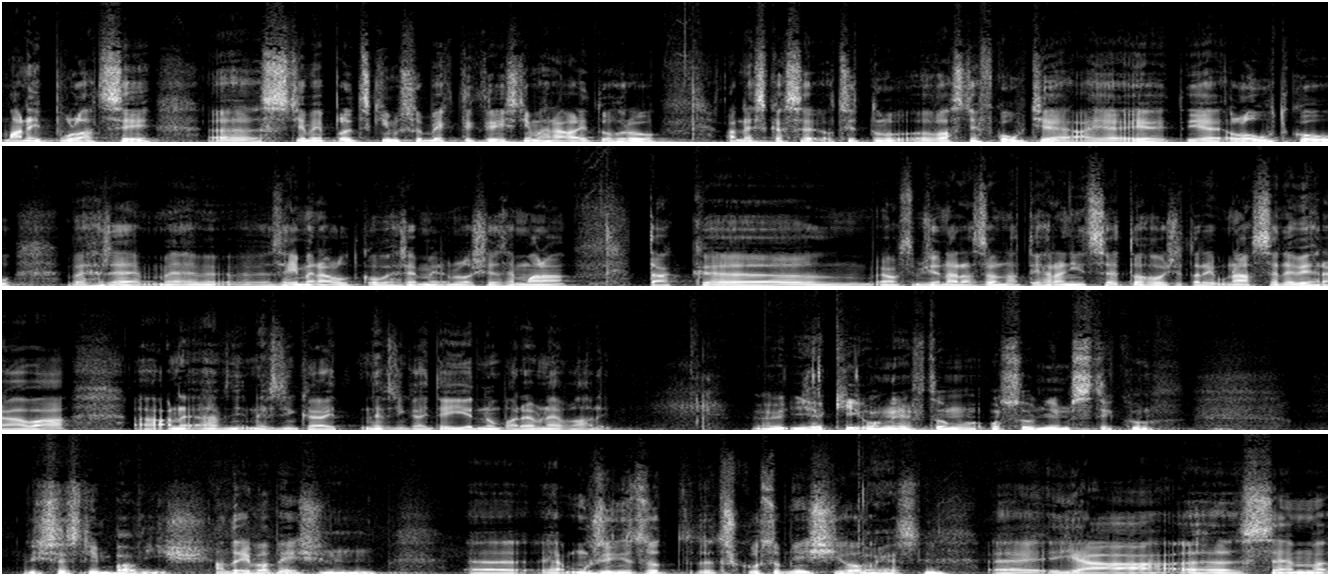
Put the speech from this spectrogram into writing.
manipulaci eh, s těmi politickými subjekty, kteří s ním hráli tu hru a dneska se ocitnul vlastně v koutě a je, je, je loutkou ve hře, zejména loutkou ve hře Miloše Zemana, tak eh, já myslím, že narazil na ty hranice toho, že tady u nás se nevyhrává a ne, nevznikají, nevznikají ty jednobarevné vlády. Jaký on je v tom osobním styku? když se s ním bavíš? Andrej Babiš? Mm-hmm. Já můžu něco trošku osobnějšího. No, jasně. Já jsem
